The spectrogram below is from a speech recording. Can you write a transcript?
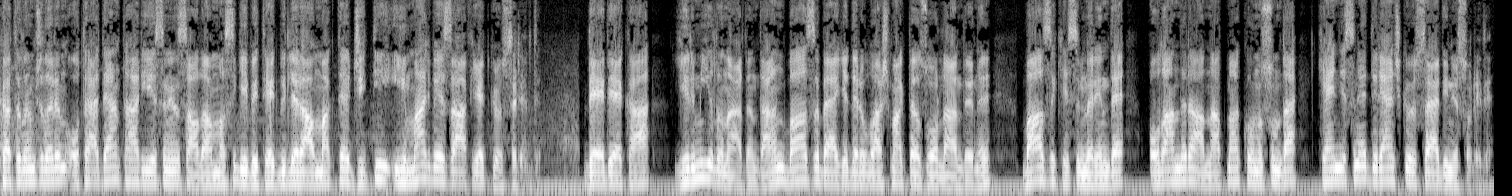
Katılımcıların otelden tahliyesinin sağlanması gibi tedbirleri almakta ciddi ihmal ve zafiyet gösterildi. DDK 20 yılın ardından bazı belgelere ulaşmakta zorlandığını, bazı kesimlerinde olanları anlatmak konusunda kendisine direnç gösterdiğini söyledi.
